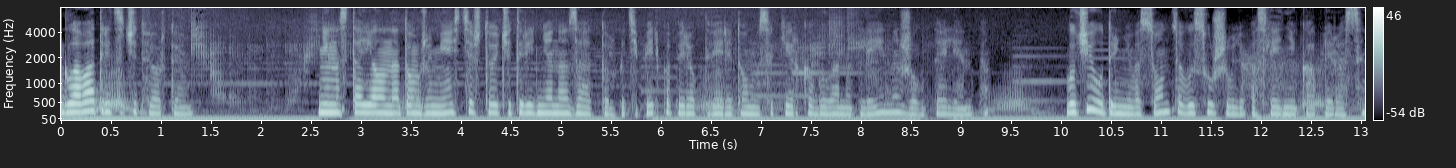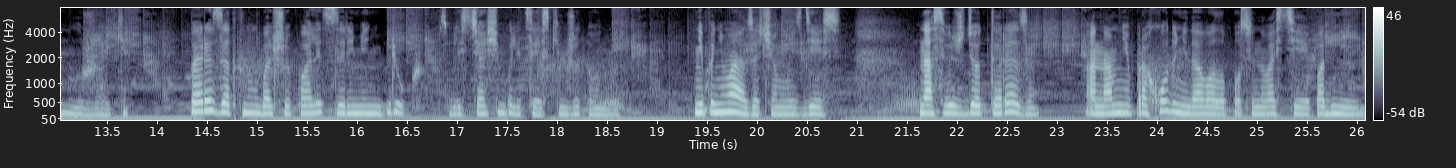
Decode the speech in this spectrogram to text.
Глава 34. Нина стояла на том же месте, что и четыре дня назад, только теперь поперек двери Томаса Кирка была наклеена желтая лента. Лучи утреннего солнца высушивали последние капли росы на лужайке. Перес заткнул большой палец за ремень брюк с блестящим полицейским жетоном. «Не понимаю, зачем мы здесь. Нас ведь ждет Тереза. Она мне проходу не давала после новостей о подмене.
